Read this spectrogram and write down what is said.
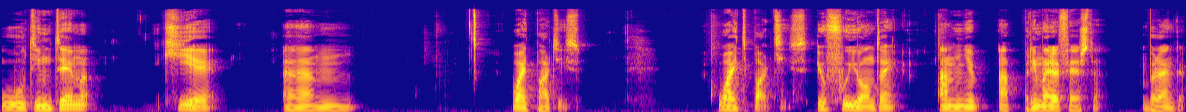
o último tema, que é um, White Parties. White Parties. Eu fui ontem à minha à primeira festa branca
